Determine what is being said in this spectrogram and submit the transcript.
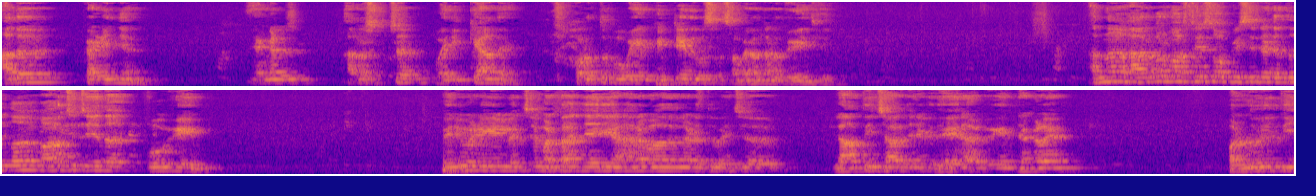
അത് കഴിഞ്ഞ് ഞങ്ങൾ അറസ്റ്റ് വരിക്കാതെ പുറത്തു പോവുകയും പിറ്റേ ദിവസം സമരം നടത്തുകയും ചെയ്തു. അന്ന് ഹാർബർ മാസ്റ്റേഴ്സ് ഓഫീസിന്റെ അടുത്തുനിന്ന് മാർച്ച് ചെയ്ത് പോവുകയും പെരുവഴിയിൽ വെച്ച് മട്ടാഞ്ചേരി ആനവാതിലിനടുത്ത് വെച്ച് ലാത്തി ചാർജിന് വിധേയരാകുകയും ഞങ്ങളെ പള്ളുരുത്തി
